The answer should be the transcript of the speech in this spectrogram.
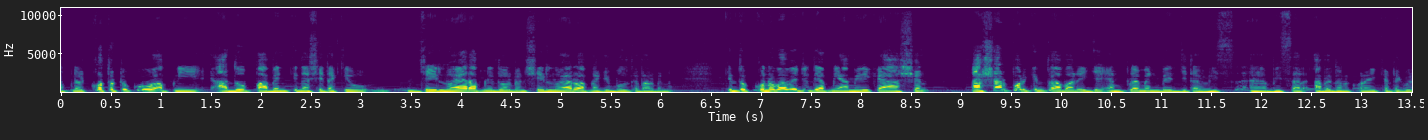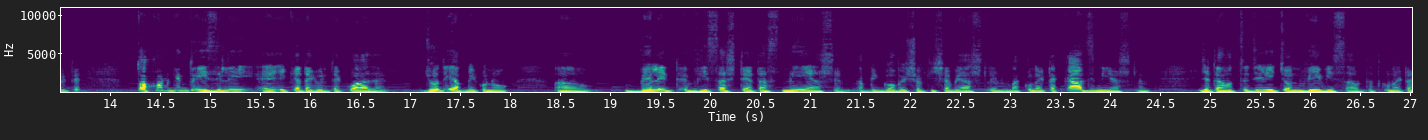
আপনার কতটুকু আপনি আদৌ পাবেন কিনা সেটা কেউ, যেই লয়ার আপনি ধরবেন, সেই লয়ারও আপনাকে বলতে পারবে না। কিন্তু কোনোভাবে যদি আপনি আমেরিকায় আসেন আসার পর কিন্তু আবার এই যে এমপ্লয়মেন্ট বেস যেটা ভিসার আবেদন করা এই ক্যাটাগরিতে তখন কিন্তু ইজিলি এই ক্যাটাগরিতে করা যায়। যদি আপনি কোনো ভ্যালিড ভিসা স্ট্যাটাস নিয়ে আসেন, আপনি গবেষক হিসাবে আসলেন বা কোনো একটা কাজ নিয়ে আসলেন, যেটা হচ্ছে যে এইচ অন ভি ভিসা অর্থাৎ কোনো একটা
